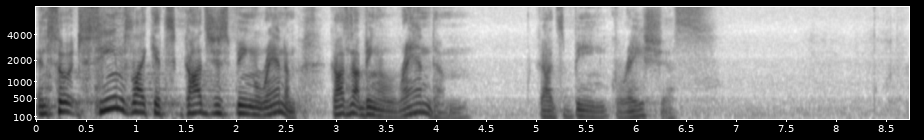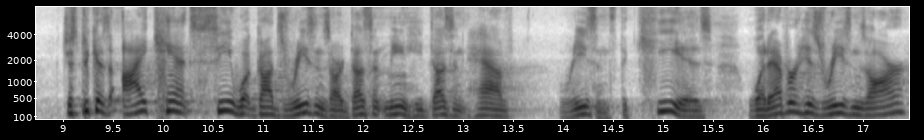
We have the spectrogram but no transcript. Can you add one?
And so it seems like it's God's just being random. God's not being random, God's being gracious. Just because I can't see what God's reasons are doesn't mean he doesn't have reasons. The key is whatever his reasons are,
